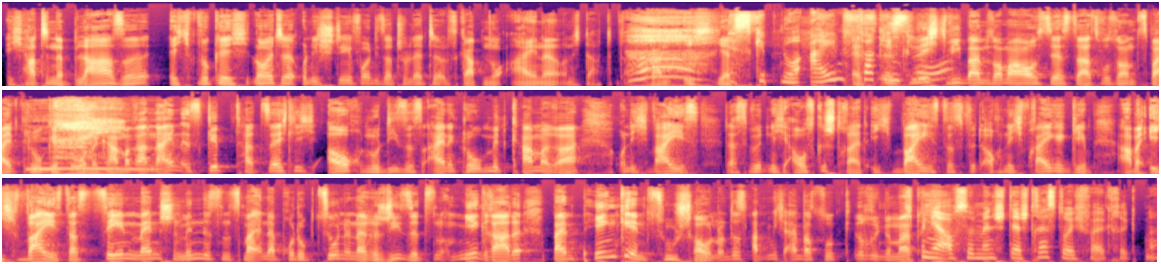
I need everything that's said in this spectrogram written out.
Ich hatte eine Blase. Ich wirklich, Leute, und ich stehe vor dieser Toilette und es gab nur eine und ich dachte, da kann ich jetzt. Es gibt nur ein Es fucking ist Klo? nicht wie beim Sommerhaus der Stars, wo es noch ein Zweitklo gibt ohne Kamera. Nein, es gibt tatsächlich auch nur dieses eine Klo mit Kamera. Und ich weiß, das wird nicht ausgestrahlt. Ich weiß, das wird auch nicht freigegeben. Aber ich weiß, dass zehn Menschen mindestens mal in der Produktion, in der Regie sitzen und mir gerade beim Pinkeln zuschauen. Und das hat mich einfach so kirre Ich gemacht. bin ja auch so ein Mensch, der Stressdurchfall kriegt, ne?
